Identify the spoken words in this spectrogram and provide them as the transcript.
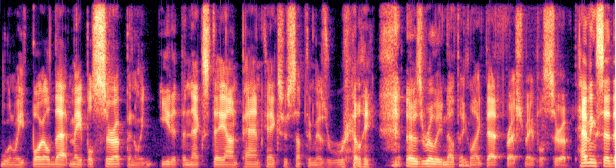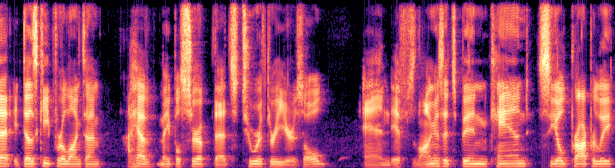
when we've boiled that maple syrup and we eat it the next day on pancakes or something, there's really there's really nothing like that fresh maple syrup. Having said that, it does keep for a long time. I have maple syrup that's two or three years old, and if as long as it's been canned, sealed properly,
